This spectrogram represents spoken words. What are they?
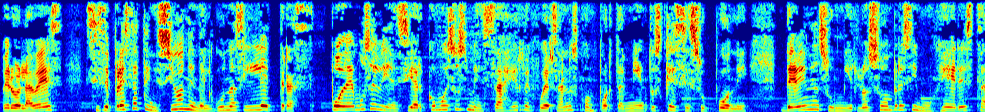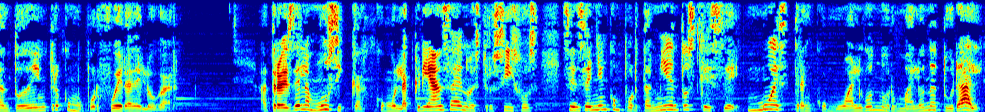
pero a la vez, si se presta atención en algunas letras, podemos evidenciar cómo esos mensajes refuerzan los comportamientos que se supone deben asumir los hombres y mujeres tanto dentro como por fuera del hogar. A través de la música, como la crianza de nuestros hijos, se enseñan comportamientos que se muestran como algo normal o natural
